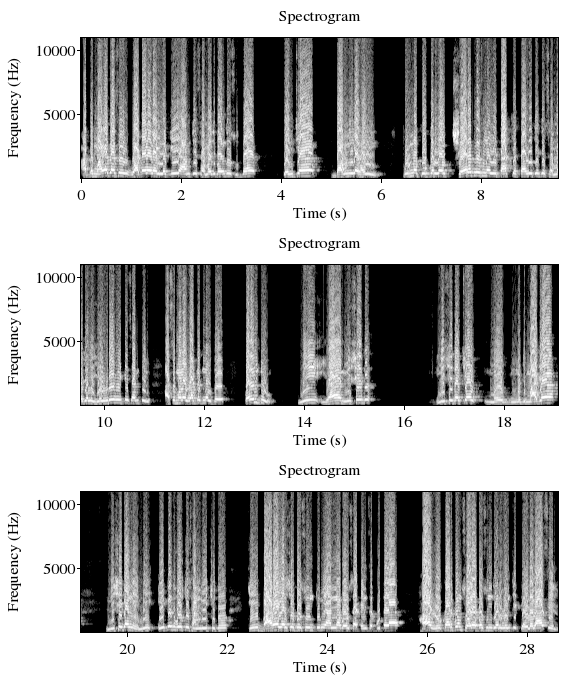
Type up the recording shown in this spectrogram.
आता मलाच असं वाटायला लागलं की आमचे समाज बांधव सुद्धा त्यांच्या दावणीला राहून पूर्ण कोपरगाव शहरातलंच नव्हे तर अख्ख्या तालुक्याच्या समाजाला एवढे वेटी सांगतील असं मला वाटत नव्हतं. परंतु मी ह्या निषेध निषेधाच्या म्हणजे माझ्या निषेधाने मी एकच गोष्ट सांगू इच्छितो की बारा वर्षापासून तुम्ही अण्णाभाऊ साठेंचा पुतळा हा लोकार्पण सोहळ्यापासून जर वंचित ठेवलेला असेल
